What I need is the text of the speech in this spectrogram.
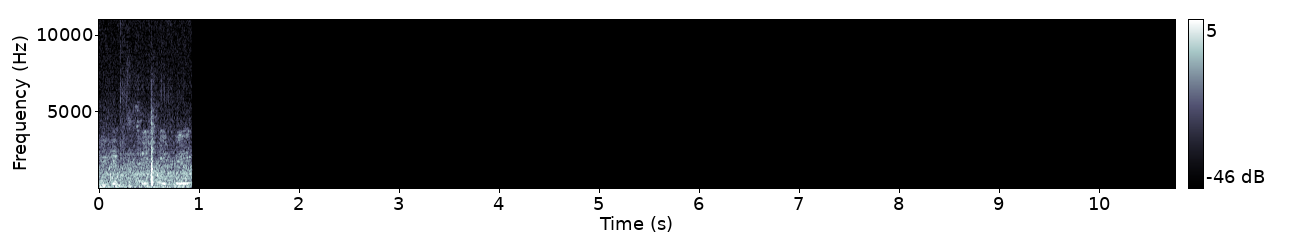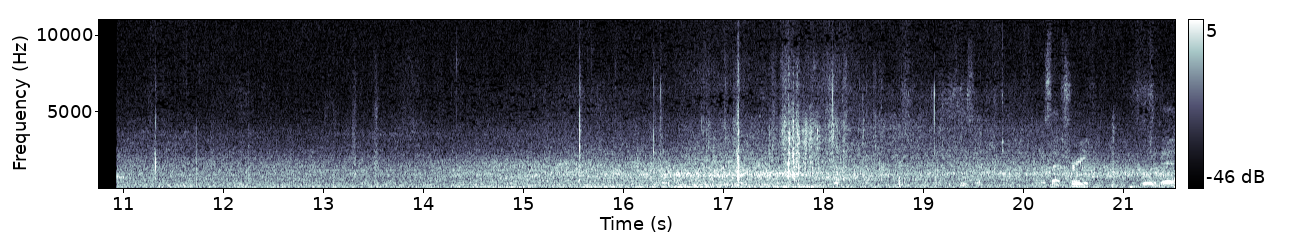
You get the CTP? What's that tree? Ooh, it did.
